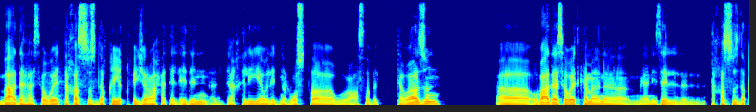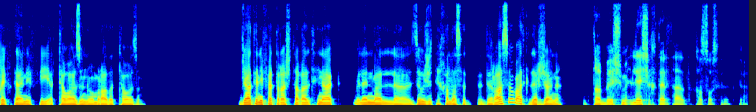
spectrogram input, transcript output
بعدها سويت تخصص دقيق في جراحة الإذن الداخلية والإذن الوسطى وعصب التوازن. آه وبعدها سويت كمان آه، يعني زي التخصص دقيق ثاني في التوازن وأمراض التوازن. جاتني فترة اشتغلت هناك لين ما زوجتي خلصت الدراسة وبعد كده رجعنا. طب إيش ليش اخترت هذا التخصص يا دكتور؟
